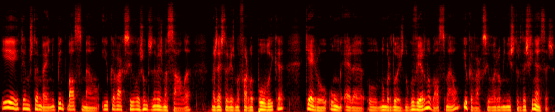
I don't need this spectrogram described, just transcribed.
E aí temos também o Pinto Balsemão e o Cavaco Silva juntos na mesma sala, mas desta vez de uma forma pública, que era o, um era o número 2 do governo, o Balsemão, e o Cavaco Silva era o ministro das Finanças.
